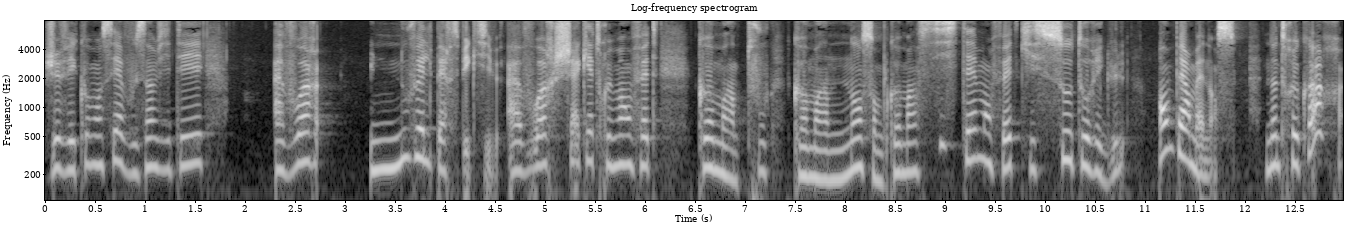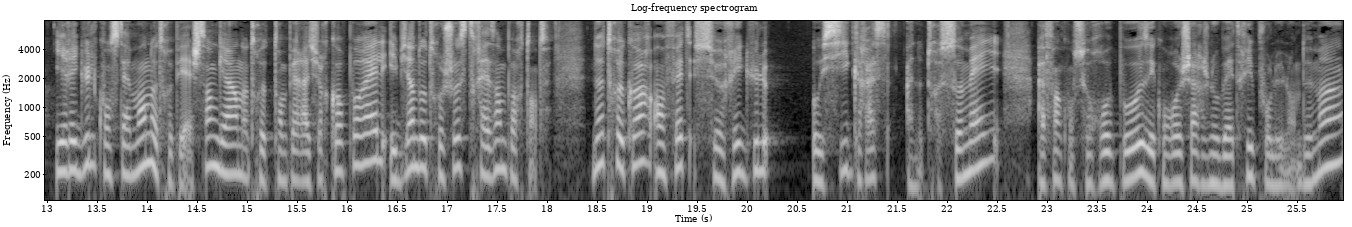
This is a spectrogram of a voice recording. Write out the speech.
je vais commencer à vous inviter à voir une nouvelle perspective, à voir chaque être humain en fait comme un tout, comme un ensemble, comme un système en fait qui s'autorégule en permanence. Notre corps, il régule constamment notre pH sanguin, notre température corporelle et bien d'autres choses très importantes. Notre corps en fait se régule aussi grâce à notre sommeil, afin qu'on se repose et qu'on recharge nos batteries pour le lendemain.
